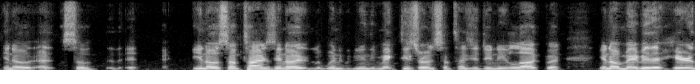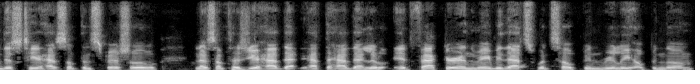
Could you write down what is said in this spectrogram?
you know, uh, so it, you know, sometimes you know when, when you make these runs, sometimes you do need luck, but you know maybe the, here in this team has something special. You know, sometimes you have that you have to have that little it factor, and maybe that's what's helping really helping them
